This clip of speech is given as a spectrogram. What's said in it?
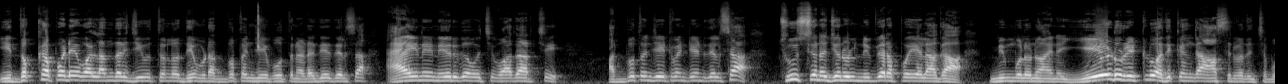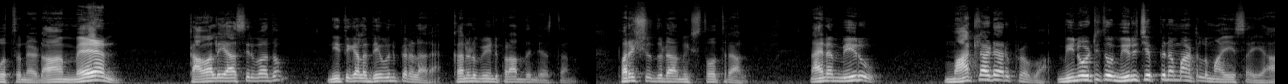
ఈ దుఃఖపడే వాళ్ళందరి జీవితంలో దేవుడు అద్భుతం చేయబోతున్నాడు. అదే తెలుసా? ఆయనే నేరుగా వచ్చి వాదార్చి అద్భుతం చేయటువంటి ఏంటి తెలుసా? చూసిన జనులు నివ్వెరపోయేలాగా మిమ్ములను ఆయన ఏడు రెట్లు అధికంగా ఆశీర్వదించబోతున్నాడు. ఆ మేన్ కావాలి ఆశీర్వాదం? నీతిగల దేవుని పిల్లలారా కనుడు మీండి ప్రార్థన చేస్తాను. పరిశుద్ధుడా మీకు స్తోత్రాలు. నాయన మీరు మాట్లాడారు ప్రభా మీ నోటితో మీరు చెప్పిన మాటలు మా యేసయ్యా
